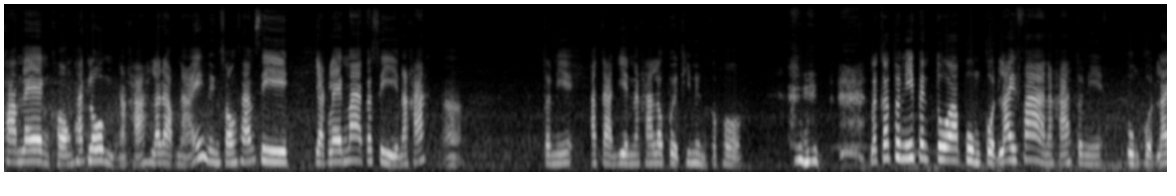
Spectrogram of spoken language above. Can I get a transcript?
ความแรงของพัดลมนะคะ ระดับไหน 1 2 3 4 อยากแรงมากก็4นะคะอ่าตัวนี้อากาศเย็นนะคะ เราเปิดที่1ก็พอ แล้วก็ตัวนี้เป็นตัวปุ่มกดไล่ฝ้านะคะ ตัวนี้ปุ่มกดไล่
